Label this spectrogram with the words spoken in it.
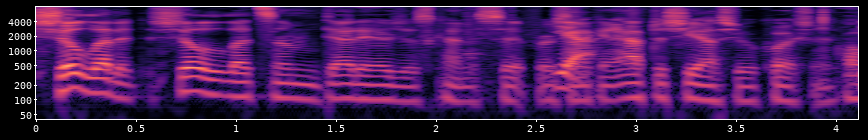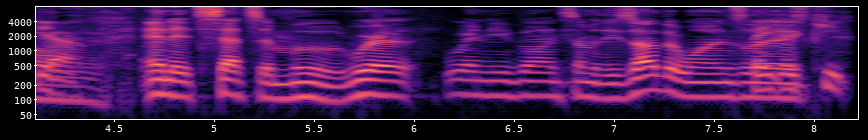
she'll let it. She'll let some dead air just kind of sit for a Yeah. second after she asks you a question. Oh, Yeah. really? and it sets a mood. Where when you go on some of these other ones, They like just keep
